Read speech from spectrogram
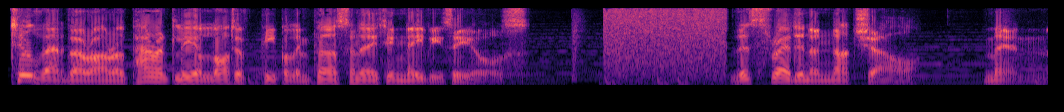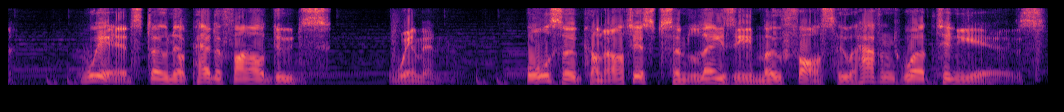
Till that there are apparently a lot of people impersonating Navy SEALs. This thread in a nutshell. Men. Weird stoner pedophile dudes. Women. Also con artists and lazy mofos who haven't worked in years.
